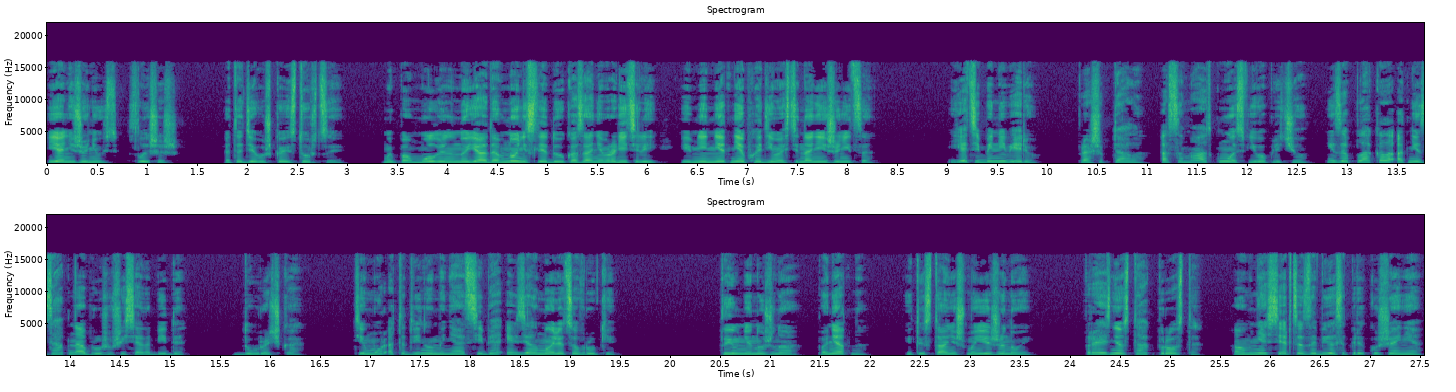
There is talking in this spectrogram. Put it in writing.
«Я не женюсь, слышишь? Это девушка из Турции. Мы помолвлены, но я давно не следую указаниям родителей, и мне нет необходимости на ней жениться». «Я тебе не верю», – прошептала, а сама откнулась в его плечо и заплакала от внезапно обрушившейся обиды. «Дурочка». Тимур отодвинул меня от себя и взял мое лицо в руки. «Ты мне нужна, понятно? И ты станешь моей женой». Произнес так просто, а у меня сердце забилось от предвкушения.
